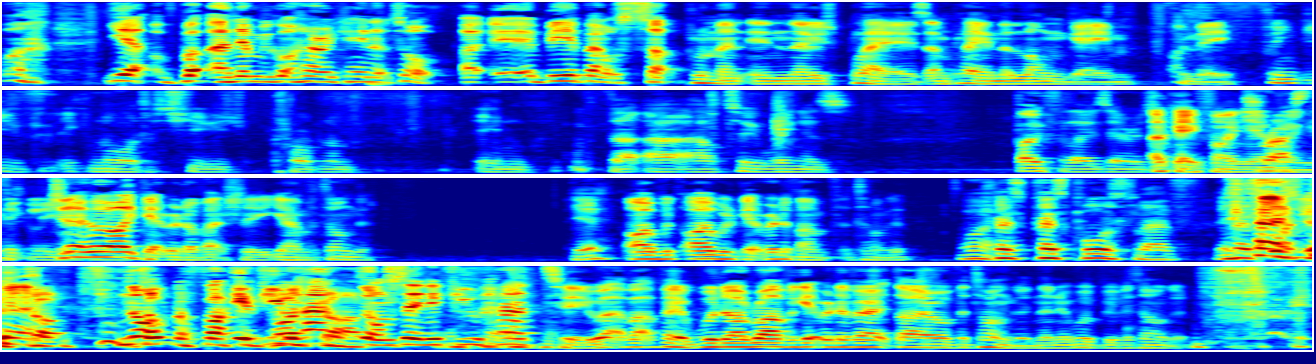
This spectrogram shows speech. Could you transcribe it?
Well, Yeah, but and then we've got Harry Kane up top. Uh, It'd be about supplementing those players and playing the long game for I me. I think you've ignored a huge problem in the, uh, our two wingers. Both of those areas. Okay, fine. Yeah, drastically. wingers. Do you know who I'd get rid of actually? Jan Vertonghen. Yeah. I would. I would get rid of Jan Vertonghen. Why? Press, press pause, Flav. Press fucking stop. Stop the fucking if you podcast. had. No, I'm saying if you had to, out that fair, would I rather get rid of Eric Dier or Vertonghen than it would be Vertonghen?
